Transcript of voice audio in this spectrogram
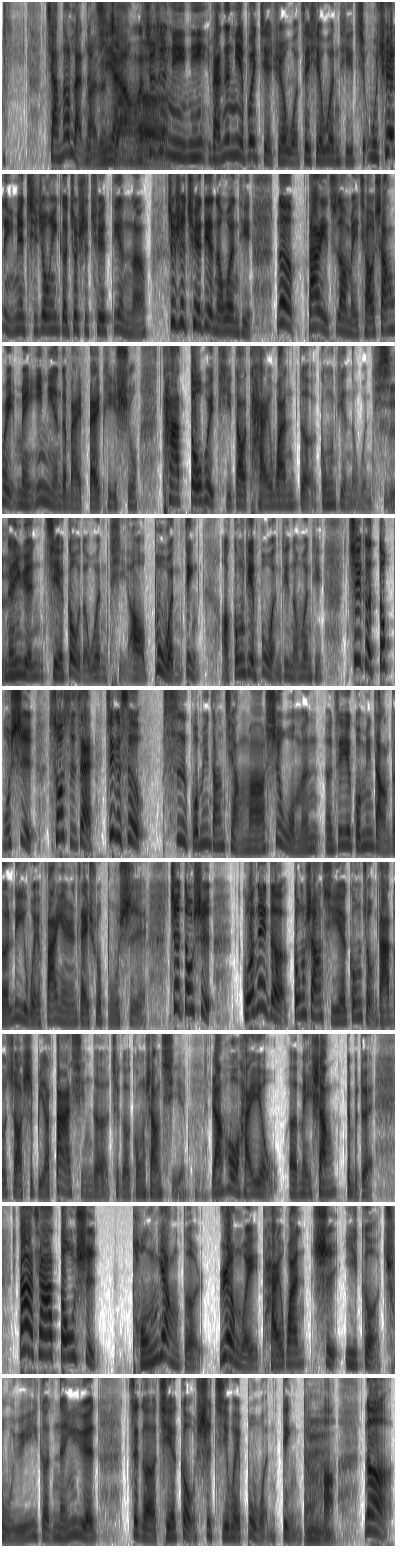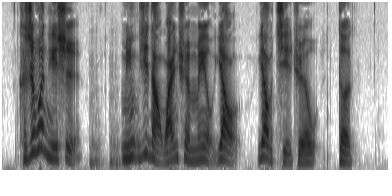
讲到懒得讲了，就是你你反正你也不会解决我这些问题。五缺里面其中一个就是缺电呢，就是缺电的问题。那大家也知道，美侨商会每一年的白白皮书，它都会提到台湾的供电的问题、能源结构的问题哦，不稳定啊，供电不稳定的问题，这个都不是说实在，这个是是国民党讲吗？是我们呃这些国民党的立委发言人在说，不是诶，这都是。国内的工商企业，工种大家都知道是比较大型的这个工商企业，然后还有呃美商，对不对？大家都是同样的认为台湾是一个处于一个能源这个结构是极为不稳定的哈。那可是问题是，民进党完全没有要要解决的。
